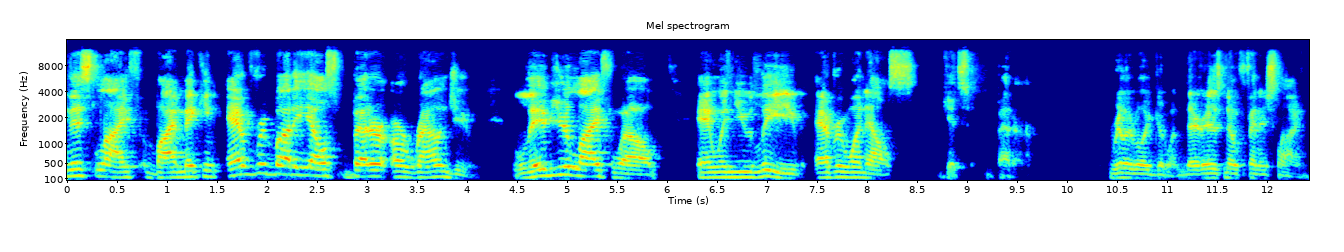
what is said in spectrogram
this life by making everybody else better around you. Live your life well, and when you leave, everyone else gets better. Really, really good one. There is no finish line.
